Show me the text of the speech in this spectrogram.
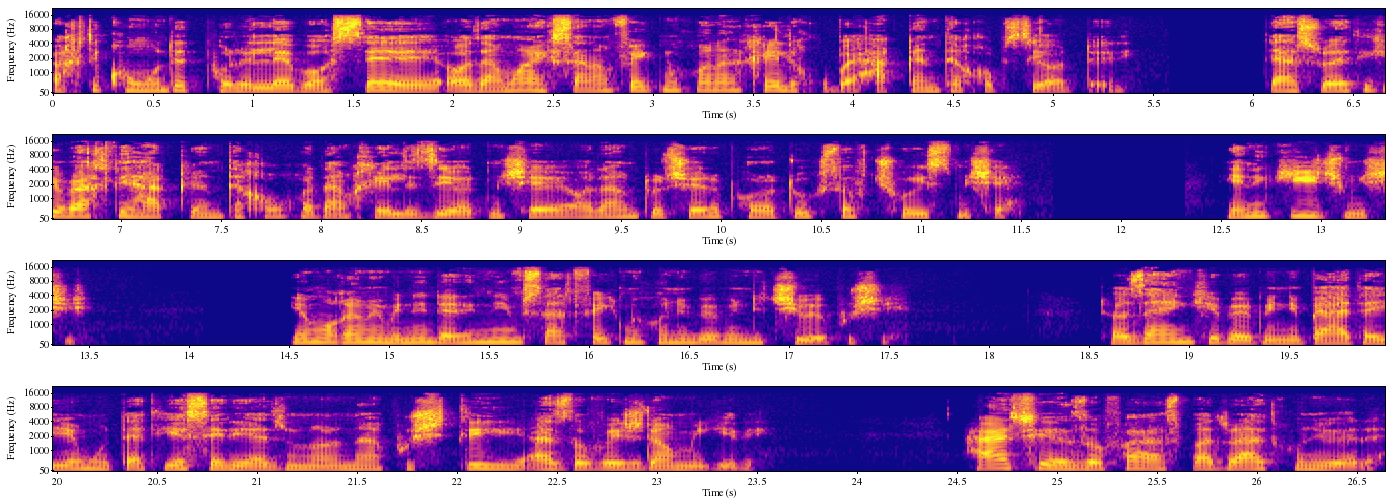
وقتی کمدت پر لباسه آدما اکثرا فکر می‌کنن خیلی خوبه حق انتخاب زیاد داری. در صورتی که وقتی حق انتخاب آدم خیلی زیاد میشه آدم دچار paradox of choice میشه. یعنی گیج میشی. یه موقع می‌بینی داری نیم ساعت فکر می‌کنی ببینی چی بپوشی. تازه اینکه ببینی بعد یه مدت یه سری از اونا رو نپوشیدی از دو وجدان می‌گیری. هرچی اضافه است باید رد کنی بره.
